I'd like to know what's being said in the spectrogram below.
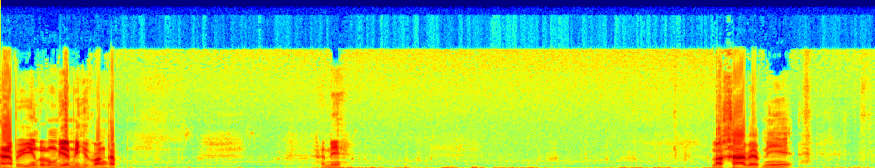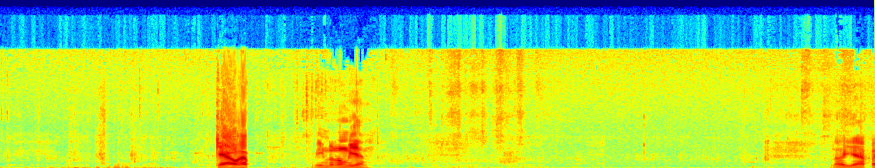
หาไปวิ่งรถโรงเรียนไม่ผิดหวังครับคันนี้ ราคาแบบนี้ แก้วครับ วิ่งรถโรงเรียน เราอย่าไป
